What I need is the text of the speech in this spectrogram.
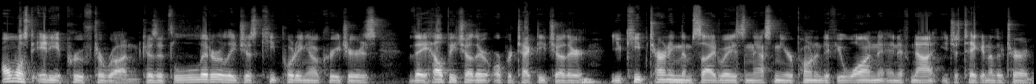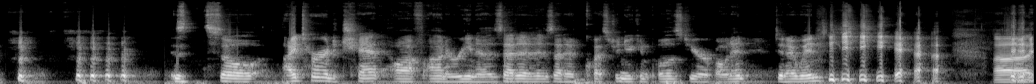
almost idiot proof to run because it's literally just keep putting out creatures. They help each other or protect each other. You keep turning them sideways and asking your opponent if you won, and if not, you just take another turn. Is, so I turned chat off on Arena. Is that a is that a question you can pose to your opponent? Did I win? yeah. Uh,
